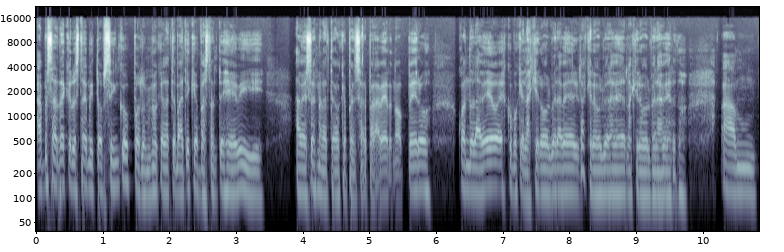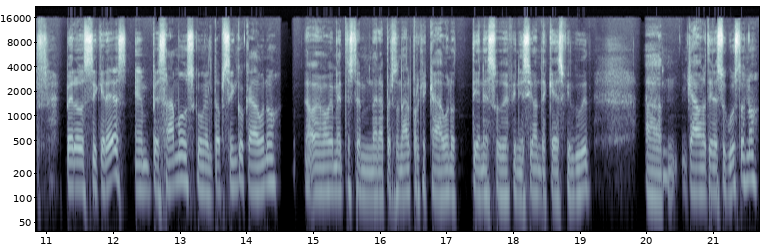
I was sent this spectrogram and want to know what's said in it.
a pesar de que no está en mi top 5, por lo mismo que la temática es bastante heavy y a veces me la tengo que pensar para ver, ¿no? Pero cuando la veo es como que la quiero volver a ver, la quiero volver a ver, la quiero volver a ver, ¿no? Um, pero si querés, empezamos con el top 5 cada uno. Obviamente esto de manera personal porque cada uno tiene su definición de qué es feel good. Um, cada uno tiene sus gustos, ¿no?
